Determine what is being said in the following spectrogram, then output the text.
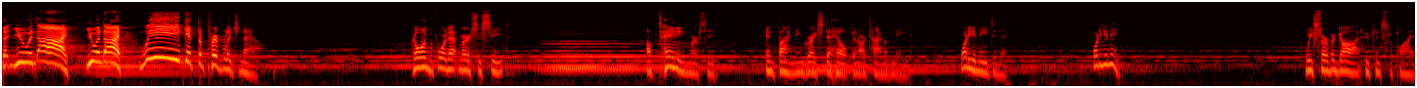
That you and I, you and I, we get the privilege now. Going before that mercy seat, obtaining mercy, and finding grace to help in our time of need. What do you need today? What do you need? We serve a God who can supply it.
